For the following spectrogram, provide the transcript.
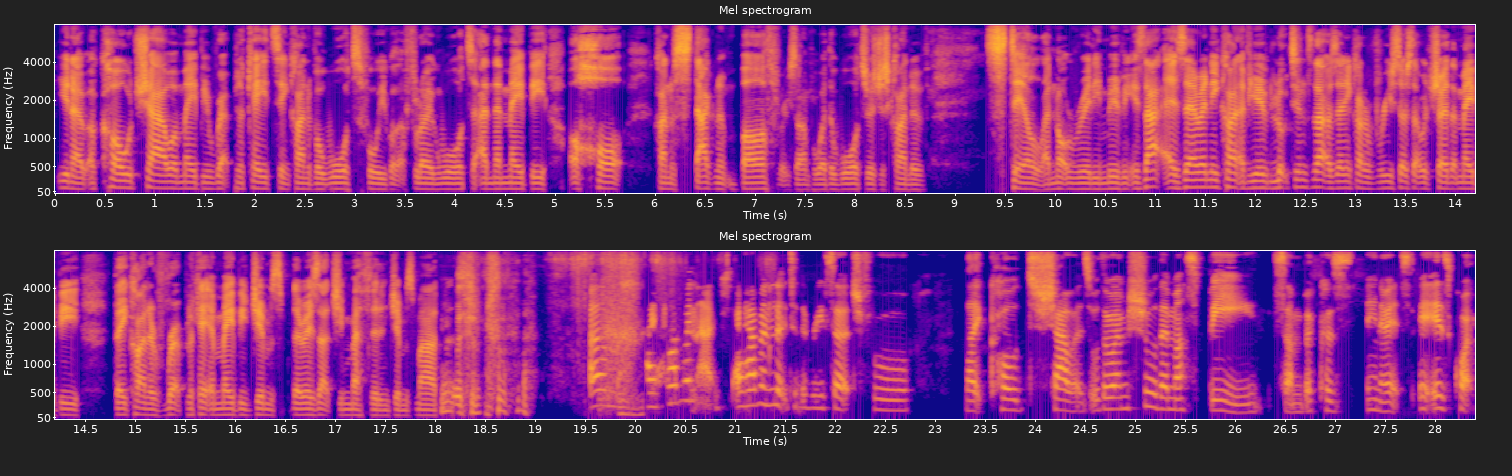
you know a cold shower maybe replicating kind of a waterfall. You've got that flowing water, and then maybe a hot kind of stagnant bath, for example, where the water is just kind of still and not really moving. Is that is there any kind have you looked into that? Is there any kind of research that would show that maybe they kind of replicate and maybe Jim's there is actually method in Jim's madness? um, I haven't actually I haven't looked at the research for like cold showers, although I'm sure there must be some because you know it's it is quite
